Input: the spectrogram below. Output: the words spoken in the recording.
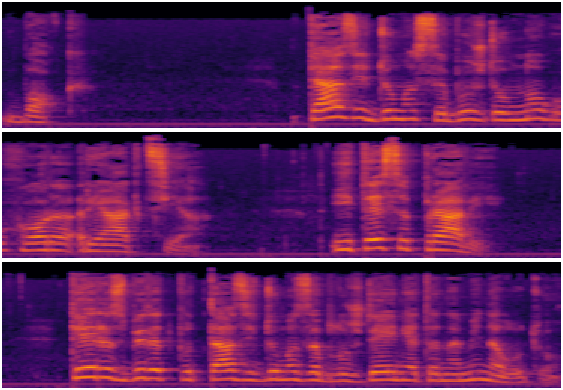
Бог. Тази дума събужда у много хора реакция. И те са прави. Те разбират под тази дума заблужденията на миналото.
